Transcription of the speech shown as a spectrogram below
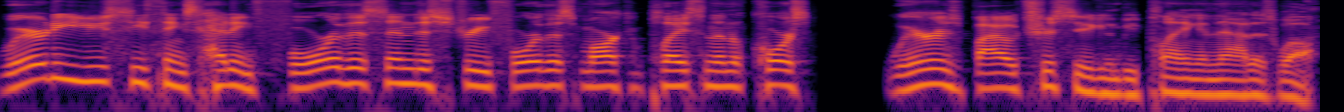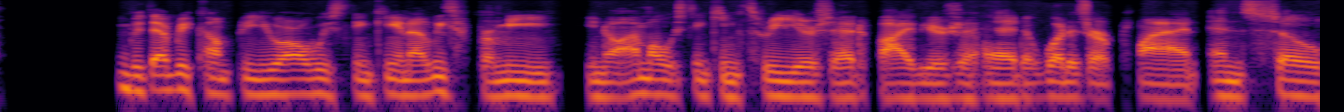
Where do you see things heading for this industry, for this marketplace? And then, of course, where is Biotricity going to be playing in that as well? with every company, you're always thinking, and at least for me, you know, I'm always thinking three years ahead, five years ahead. What is our plan? And so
